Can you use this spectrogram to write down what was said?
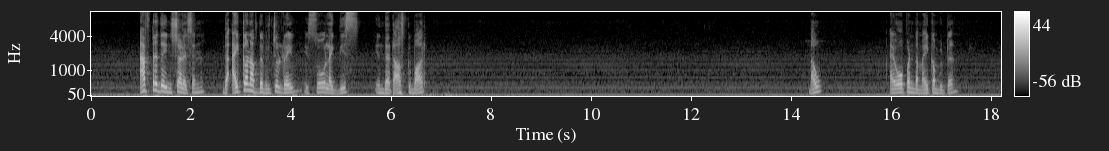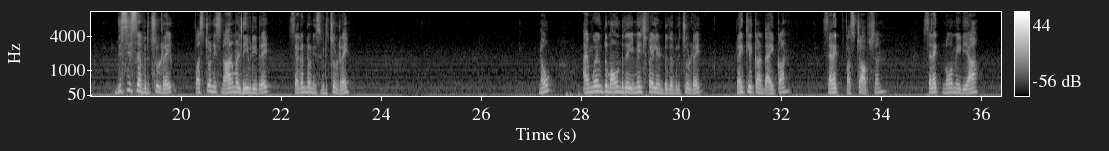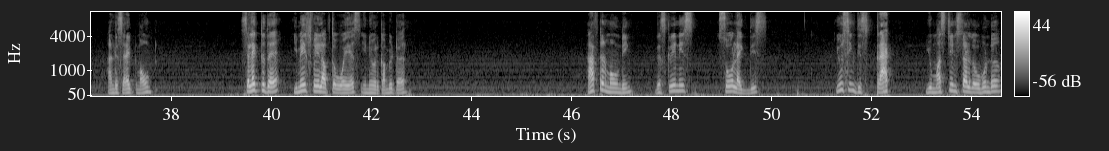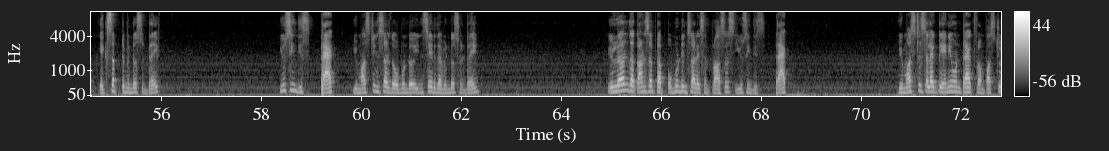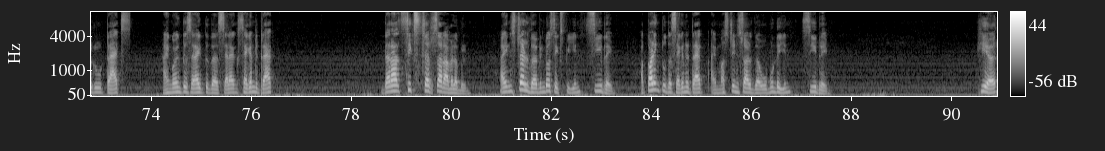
After the installation, the icon of the virtual drive is so like this in the taskbar. Now I open the my computer. This is the virtual drive. First one is normal DVD drive. Second one is virtual drive. Now I am going to mount the image file into the virtual drive. Right click on the icon. Select first option. Select no media and select mount. Select the image file of the OS in your computer. After mounting, the screen is so like this. Using this track, you must install the Ubuntu except Windows Drive. Using this track, you must install the Ubuntu inside the Windows Drive. You learn the concept of Ubuntu installation process using this track. you must select any one track from first two tracks. I'm going to select the select second track. There are six steps are available. I installed the Windows XP in C drive. According to the second track I must install the Ubuntu in C drive. Here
